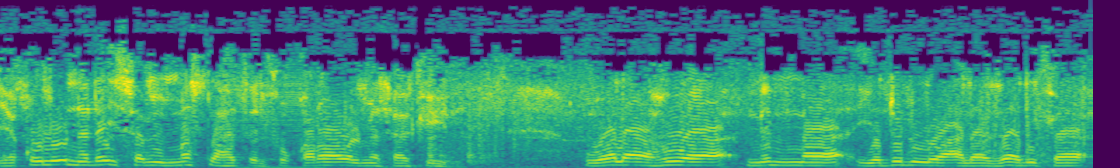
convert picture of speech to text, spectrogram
يقولون ليس من مصلحة الفقراء والمساكين ولا هو مما يدل على ذلك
